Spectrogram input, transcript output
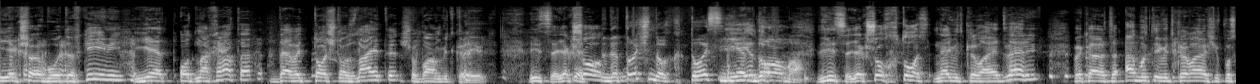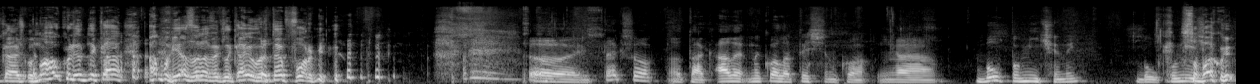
І якщо ви будете в Києві, є одна хата, де ви точно знаєте, що вам відкриють. Дивіться, якщо Де точно хтось є вдома. Дивіться, якщо хтось не відкриває двері, ви кажете, або ти відкриваєш і пускаєш одного колядника, або я зараз викликаю вертеп в формі. Ой, так що, отак. Але Микола Тищенко е, був помічений. Був помічений. собакою.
